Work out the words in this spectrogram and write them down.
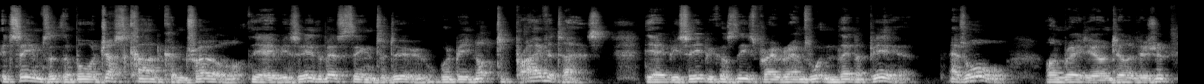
It seems that the board just can't control the ABC. The best thing to do would be not to privatize the ABC because these programs wouldn't then appear at all on radio and television.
